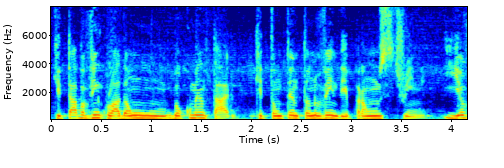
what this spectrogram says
que estava vinculado a um documentário que estão tentando vender para um streaming. E eu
